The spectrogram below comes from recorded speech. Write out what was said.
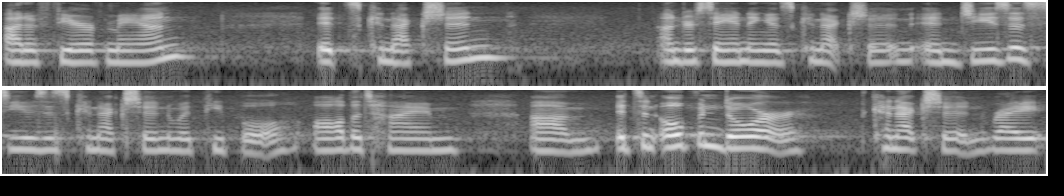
out of fear of man. It's connection. Understanding is connection. And Jesus uses connection with people all the time. Um, it's an open door connection, right?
